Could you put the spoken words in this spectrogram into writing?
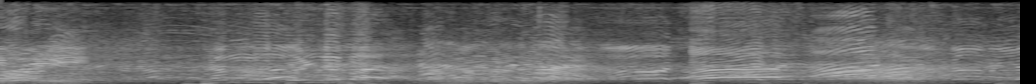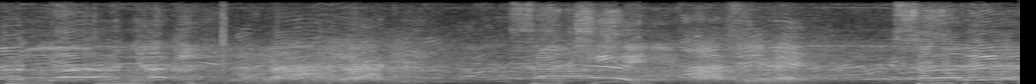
पौड़ी ब्रह्म कुंड पर। आज गंगा मैया की। साक्षी में संकल्प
